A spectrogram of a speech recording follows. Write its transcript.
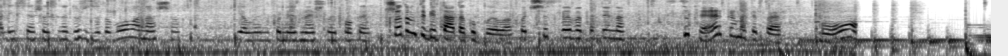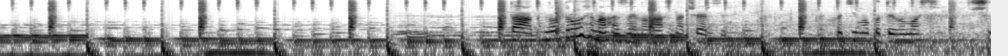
Алісія щось не дуже задоволена, що ялинку не знайшли поки. Що там тобі тата купила? Хоч щаслива дитина з цукерками тепер. О! Так, ну другий магазин у нас на черзі. Ходімо подивимось, що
